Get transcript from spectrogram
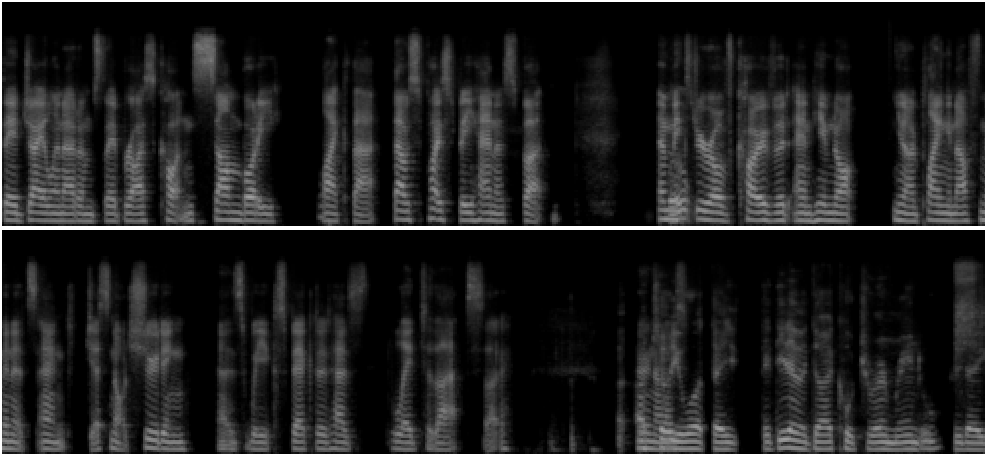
their Jalen Adams, their Bryce Cotton, somebody like that. That was supposed to be Hannahs, but a Well- mixture of COVID and him not, you know, playing enough minutes and just not shooting as we expected has led to that. So I- I'll Who tell you what they they did have a guy called Jerome Randle who they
